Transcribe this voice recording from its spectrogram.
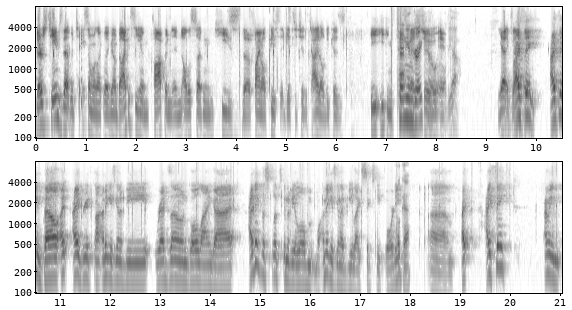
there's teams that would take someone like Le'Veon Bell. I could see him popping, and all of a sudden, he's the final piece that gets you to the title because he, he can Kenyon catch Drake, too. too. And, yeah, yeah, exactly. I think I think Bell. I, I agree. With, I think he's going to be red zone goal line guy. I think the split's going to be a little bit more. I think it's going to be like 60-40. okay. Um, I I think. I mean,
